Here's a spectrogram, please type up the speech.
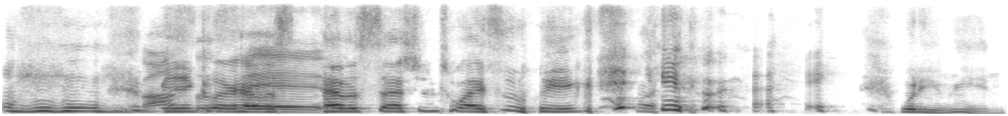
Me and Claire have a, have a session twice a week. Like, right. what do you mean?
